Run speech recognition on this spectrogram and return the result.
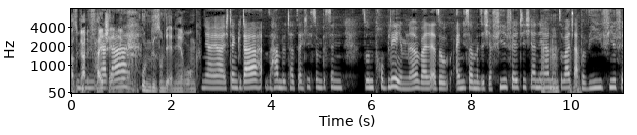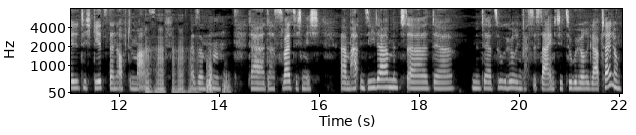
Also gerade mhm, falsche ja, da, Ernährung, ungesunde Ernährung. Ja, ja, ich denke, da haben wir tatsächlich so ein bisschen so ein Problem, ne? Weil also eigentlich soll man sich ja vielfältig ernähren mhm, und so weiter, mhm. aber wie vielfältig geht's denn auf dem Mars? Mhm, mhm, mhm, also hm, da, das weiß ich nicht. Ähm, hatten Sie da mit äh, der mit der zugehörigen, was ist da eigentlich die zugehörige Abteilung?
